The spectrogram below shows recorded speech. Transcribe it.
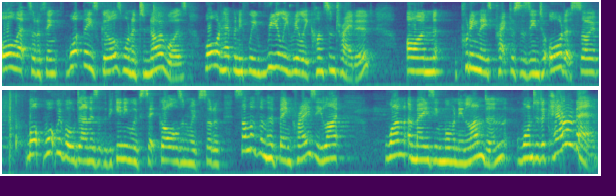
all that sort of thing. What these girls wanted to know was what would happen if we really, really concentrated on putting these practices into order. So what, what we've all done is at the beginning we've set goals and we've sort of, some of them have been crazy. Like one amazing woman in London wanted a caravan.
